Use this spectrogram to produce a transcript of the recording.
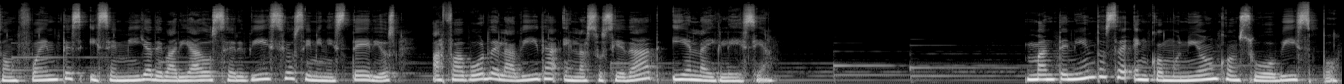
Son fuentes y semilla de variados servicios y ministerios a favor de la vida en la sociedad y en la iglesia. Manteniéndose en comunión con su obispo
